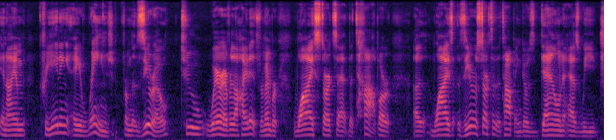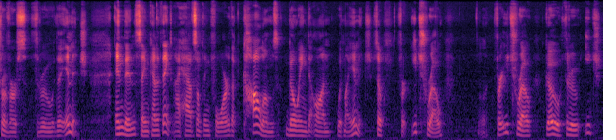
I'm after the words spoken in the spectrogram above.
and I am creating a range from the 0 to wherever the height is. Remember, y starts at the top, or uh, y's 0 starts at the top and goes down as we traverse through the image. And then same kind of thing. I have something for the columns going on with my image. So for each row, for each row, go through each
